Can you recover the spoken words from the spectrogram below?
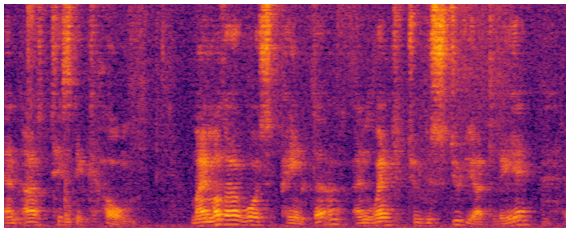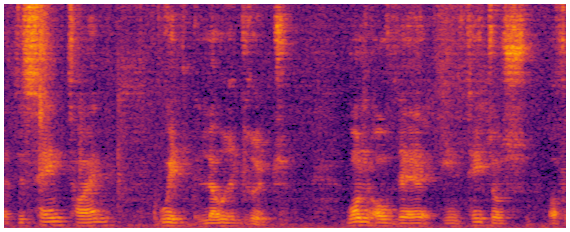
an artistic home. My mother was a painter and went to the studio atelier at the same time with Laurie Grundt, one of the initiators of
